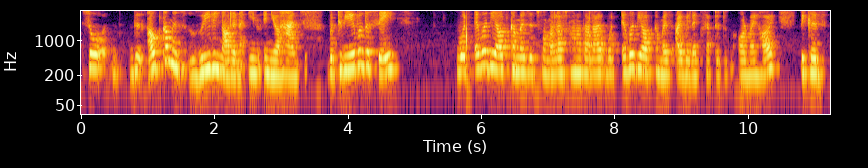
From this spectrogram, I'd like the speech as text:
So the outcome is really not in, in, in your hands. But to be able to say, whatever the outcome is, it's from Allah subhanahu wa ta'ala. Whatever the outcome is, I will accept it with all my heart because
